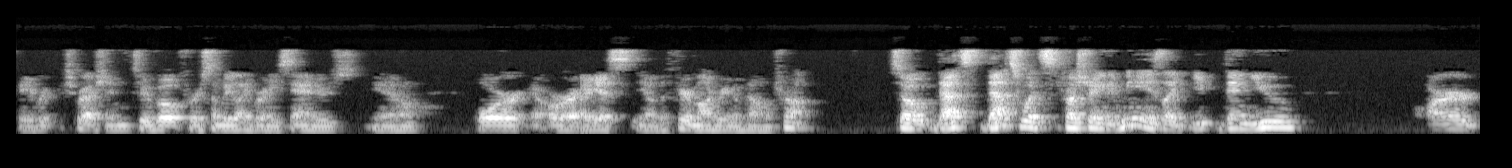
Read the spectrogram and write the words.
favorite expression to vote for somebody like Bernie Sanders, you know, or, or I guess, you know, the fear mongering of Donald Trump. So that's, that's what's frustrating to me is like, you, then you are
